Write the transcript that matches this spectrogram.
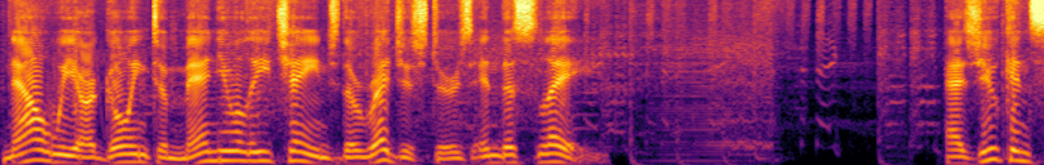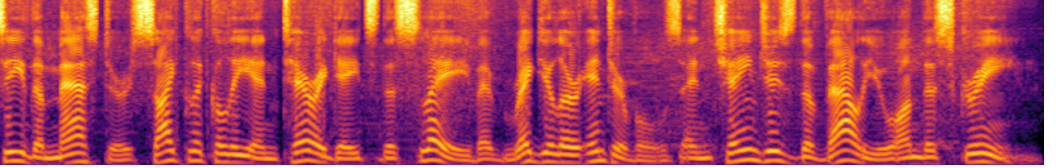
Now we are going to manually change the registers in the slave. As you can see the master cyclically interrogates the slave at regular intervals and changes the value on the screen.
